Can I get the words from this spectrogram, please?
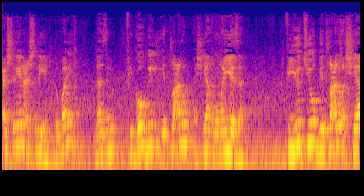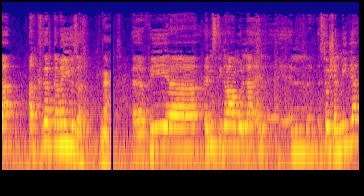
2020 دبي لازم في جوجل يطلع له أشياء مميزة. في يوتيوب يطلع له أشياء أكثر تميزا نعم. آه، في آه، إنستغرام ولا ال social media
